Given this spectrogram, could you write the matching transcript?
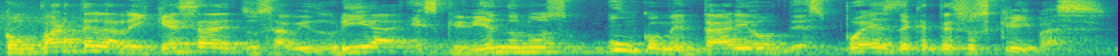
Comparte la riqueza de tu sabiduría escribiéndonos un comentario después de que te suscribas.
